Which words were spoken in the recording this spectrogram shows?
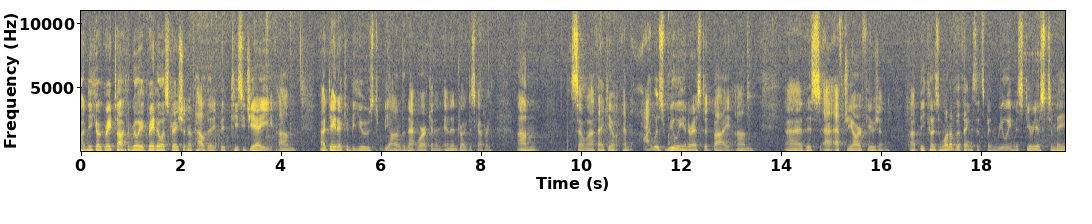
Uh, Nico, great talk and really a great illustration of how the, the TCGA um, uh, data can be used beyond the network and, and in drug discovery. Um, so uh, thank you. And I was really interested by um, uh, this uh, FGR fusion uh, because one of the things that's been really mysterious to me,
